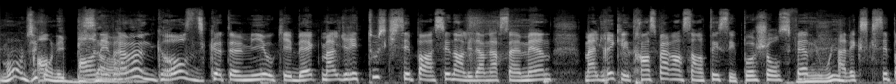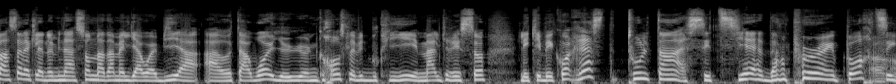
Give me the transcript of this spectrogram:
Moi, on dit qu'on est bizarre. On est vraiment une grosse dichotomie au Québec, malgré tout ce qui s'est passé dans les dernières semaines, malgré que les transferts en santé, c'est pas chose faite. Ben oui. Avec ce qui s'est passé avec la nomination de Mme El Gawabi à, à Ottawa, il y a eu une grosse levée de bouclier et malgré ça, les Québécois restent tout le temps assez tièdes, hein, peu importe c'est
